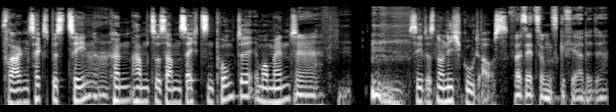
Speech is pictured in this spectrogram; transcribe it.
Fragen 6 bis 10 ja. können, haben zusammen 16 Punkte. Im Moment ja. sieht es noch nicht gut aus. Versetzungsgefährdete.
